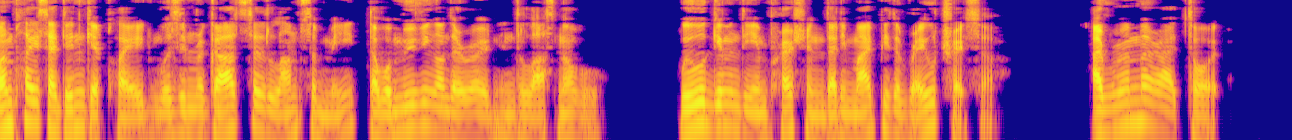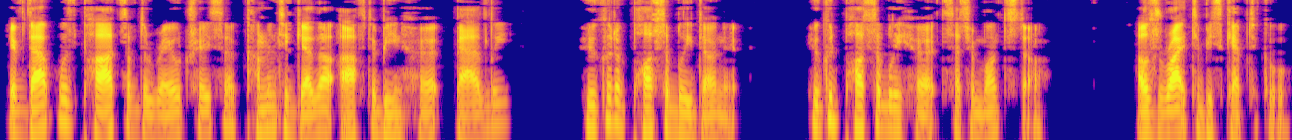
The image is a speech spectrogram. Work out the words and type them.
One place I didn't get played was in regards to the lumps of meat that were moving on their own in the last novel. We were given the impression that he might be the rail tracer. I remember I thought, if that was parts of the rail tracer coming together after being hurt badly, who could have possibly done it? Who could possibly hurt such a monster? I was right to be skeptical,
